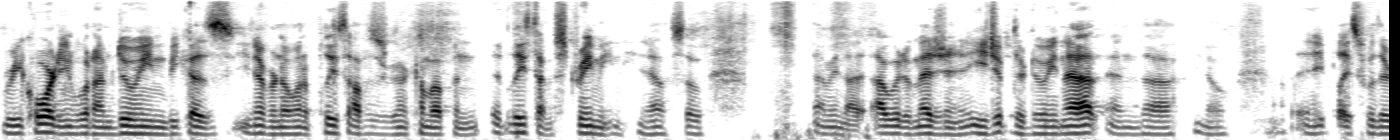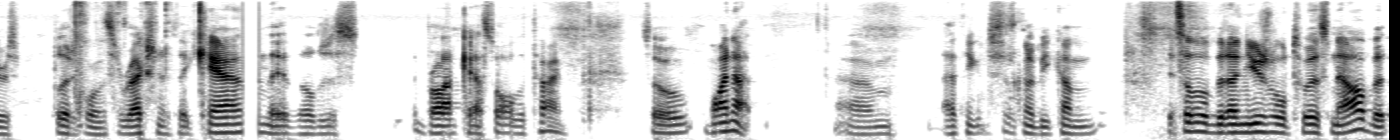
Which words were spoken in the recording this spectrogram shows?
recording what I'm doing because you never know when a police officer is going to come up and at least I'm streaming, you know. So, I mean, I, I would imagine in Egypt they're doing that, and uh, you know, any place where there's political insurrection, if they can, they they'll just broadcast all the time. So why not? Um, I think it's just going to become. It's a little bit unusual to us now, but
